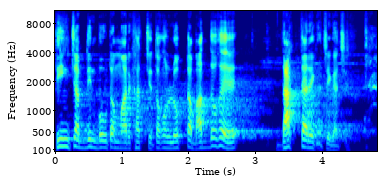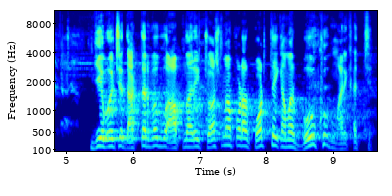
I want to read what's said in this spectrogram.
তিন চার দিন বউটা মার খাচ্ছে, তখন লোকটা বাধ্য হয়ে ডাক্তারের কাছে গেছে। গিয়ে বলছে, ডাক্তারবাবু, আপনার এই চশমা পড়ার পর থেকে আমার বউ খুব মার খাচ্ছে।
